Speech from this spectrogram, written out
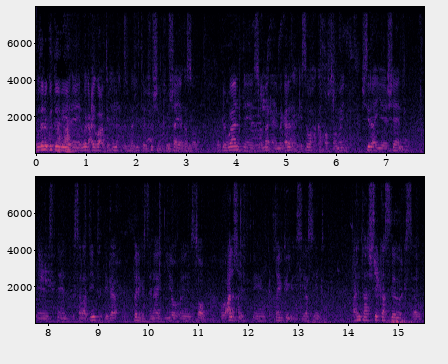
mudane gudoomiye magacaygu cabdiraxiin axmed maadi telefishin bulsho ayaa ka socda dhowaan eh, eh, magaalada hargeysa waxaa ka qabsoomay shir ay yeesheen eh, eh, salaadiinta dega beriga sanaag iyo eh, soob oo cali khalif eh, qayb ka yahay siyaasiyiinta. Arrintaas shirkaas sideed warkiisa adugu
